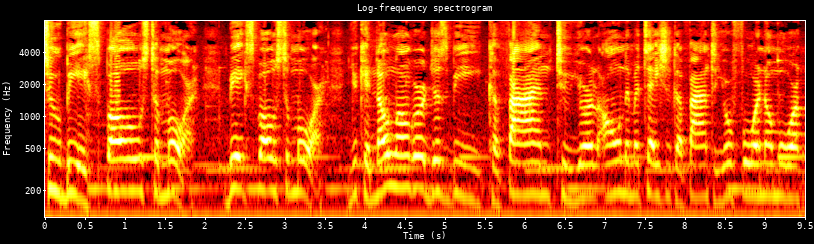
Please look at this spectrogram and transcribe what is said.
to be exposed to more. Be exposed to more. You can no longer just be confined to your own limitations, confined to your four no more,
